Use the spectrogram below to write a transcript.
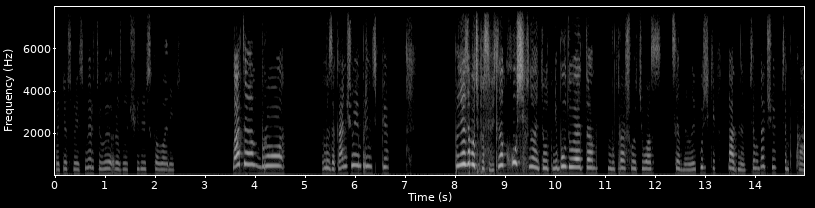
Дню своей смерти вы разучились говорить. Ладно, бро. Мы заканчиваем, в принципе. Ну, не забудьте поставить лайкусик, но я тут не буду это выпрашивать у вас ценные лайкусики. Ладно, всем удачи, всем пока.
